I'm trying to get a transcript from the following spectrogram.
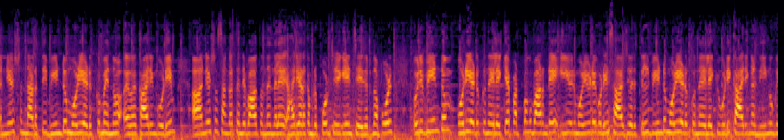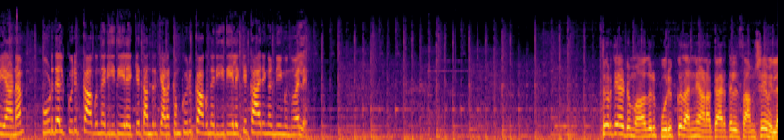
അന്വേഷണം നടത്തി വീണ്ടും മൊഴി എടുക്കുമെന്ന കാര്യം കൂടിയും അന്വേഷണ സംഘത്തിന്റെ ഭാഗത്തുനിന്ന് ഇന്നലെ ഹരിയടക്കം റിപ്പോർട്ട് ചെയ്യുകയും ചെയ്തിരുന്നു. അപ്പോൾ ഒരു വീണ്ടും മൊഴിയെടുക്കുന്നതിലേക്ക് പത്മകുമാറിന്റെ ഈ ഒരു മൊഴിയുടെ കൂടി സാഹചര്യത്തിൽ വീണ്ടും മൊഴിയെടുക്കുന്നതിലേക്ക് കൂടി കാര്യങ്ങൾ നീങ്ങുകയാണ്. കൂടുതൽ കുരുക്കാകുന്ന രീതിയിലേക്ക് തന്ത്രിക്കടക്കം കുരുക്കാകുന്ന രീതിയിലേക്ക് കാര്യങ്ങൾ നീങ്ങുന്നു അല്ലേ? തീർച്ചയായിട്ടും അതൊരു കുരുക്ക് തന്നെയാണ്. അക്കാര്യത്തിൽ സംശയമില്ല.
